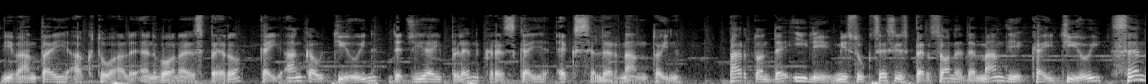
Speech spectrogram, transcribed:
vivantai actuale en bona espero, cae ancau tiuin de giai plen crescai ex-lernantoin. Parton de ili mi successis persone demandi cae tiui sen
